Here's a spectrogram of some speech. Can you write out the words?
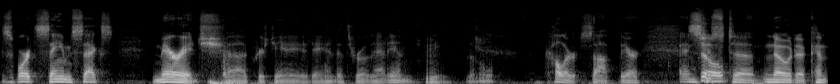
to support same sex marriage. Uh, Christianity Today had to throw that in, the little color sop there. And so, just to note a com-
